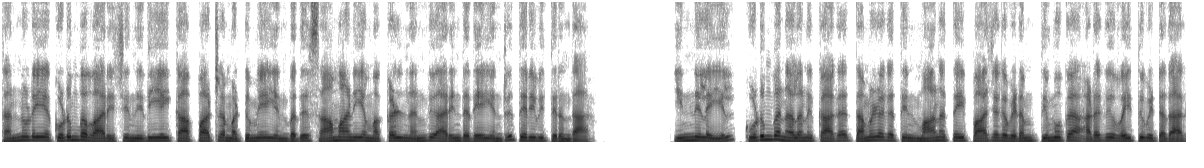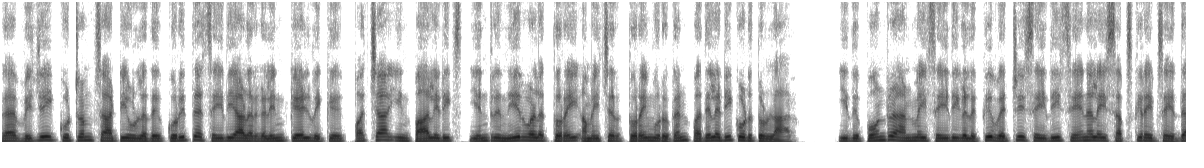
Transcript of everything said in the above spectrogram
தன்னுடைய குடும்ப வாரிசு நிதியை காப்பாற்ற மட்டுமே என்பது சாமானிய மக்கள் நன்கு அறிந்ததே என்று தெரிவித்திருந்தார். இந்நிலையில் குடும்ப நலனுக்காக தமிழகத்தின் மானத்தை பாஜகவிடம் திமுக அடகு வைத்துவிட்டதாக விஜய் குற்றம் சாட்டியுள்ளது குறித்த செய்தியாளர்களின் கேள்விக்கு பச்சா இன் பாலிடிக்ஸ் என்று நீர்வளத்துறை அமைச்சர் துரைமுருகன் பதிலடி கொடுத்துள்ளார். இது போன்ற அண்மை செய்திகளுக்கு வெற்றி செய்தி சேனலை சப்ஸ்கிரைப் செய்து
